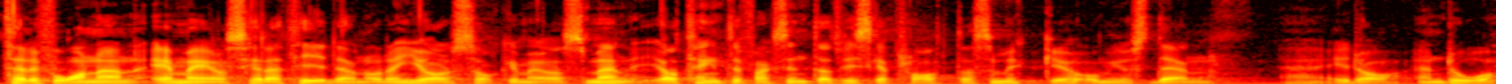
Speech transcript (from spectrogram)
Telefonen är med oss hela tiden och den gör saker med oss. Men jag tänkte faktiskt inte att vi ska prata så mycket om just den eh, idag ändå.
